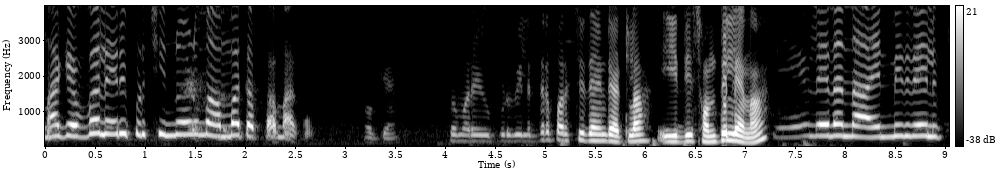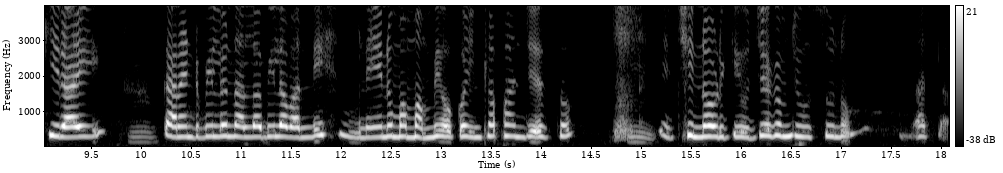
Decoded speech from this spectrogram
మాకు ఎవ్వరు లేరు. ఇప్పుడు చిన్నోడు మా అమ్మ తప్ప మాకు. ఓకే. సో మరి ఇప్పుడు వీళ్ళిద్దరి పరిస్థితి ఏంటి? ఎట్లా? ఇది సొంత ఇల్లేనా? ఏం లేదన్నా. ఎనిమిది వేలు కిరాయి కరెంట్ బిల్లు నల్ల బిల్లు అవన్నీ నేను మా మమ్మీ ఒక ఇంట్లో పని చేస్తాం. చిన్నోడికి ఉద్యోగం చూస్తున్నాం. అట్లా.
